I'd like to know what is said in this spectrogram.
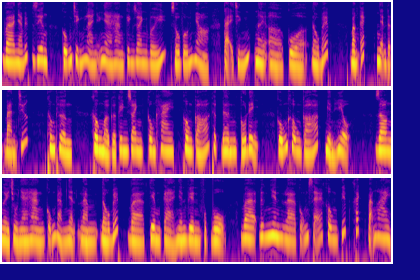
Và nhà bếp riêng cũng chính là những nhà hàng kinh doanh với số vốn nhỏ tại chính nơi ở của đầu bếp bằng cách nhận đặt bàn trước. Thông thường, không mở cửa kinh doanh công khai, không có thực đơn cố định, cũng không có biển hiệu. Do người chủ nhà hàng cũng đảm nhận làm đầu bếp và kiêm cả nhân viên phục vụ và đương nhiên là cũng sẽ không tiếp khách vãng lai,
